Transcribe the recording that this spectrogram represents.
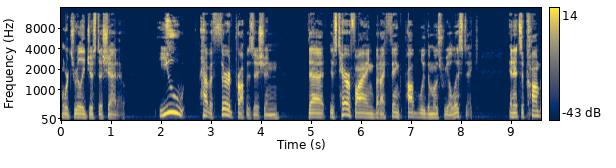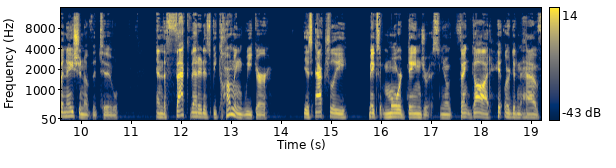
or it's really just a shadow. You have a third proposition that is terrifying, but I think probably the most realistic. And it's a combination of the two. And the fact that it is becoming weaker is actually makes it more dangerous. You know, thank God Hitler didn't have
